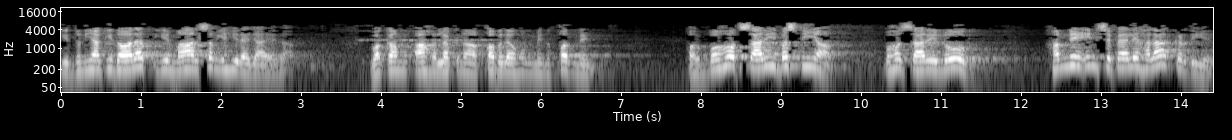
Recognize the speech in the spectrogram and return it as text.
یہ دنیا کی دولت، یہ مال سب یہیں رہ جائے گا۔ وکم آہ لکنا قبل من قرن۔ اور بہت ساری بستیاں، بہت سارے لوگ ہم نے ان سے پہلے ہلاک کر دیے۔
